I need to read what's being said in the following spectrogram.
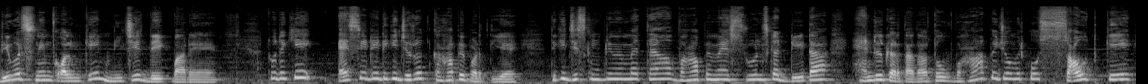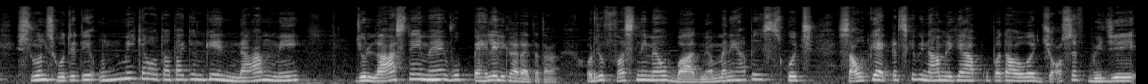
रिवर्स नेम कॉलम के नीचे देख पा रहे हैं. तो देखिए ऐसे डेटा की ज़रूरत कहाँ पे पड़ती है? देखिए, जिस कंपनी में मैं था, वहाँ पे मैं स्टूडेंट्स का डेटा हैंडल करता था। तो वहाँ पे जो मेरे को साउथ के स्टूडेंट्स होते थे, उनमें क्या होता था कि उनके नाम में जो लास्ट नेम है, वो पहले लिखा रहता था और जो फ़र्स्ट नेम है, वो बाद में। अब मैंने यहाँ पे कुछ साउथ के एक्टर्स के भी नाम लिखे हैं, आपको पता होगा। जोसेफ विजय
